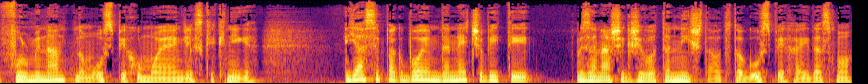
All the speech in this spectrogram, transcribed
fulminantnom uspjehu moje engleske knjige. Ja se pak bojim da neće biti za našeg života ništa od tog uspjeha i da smo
